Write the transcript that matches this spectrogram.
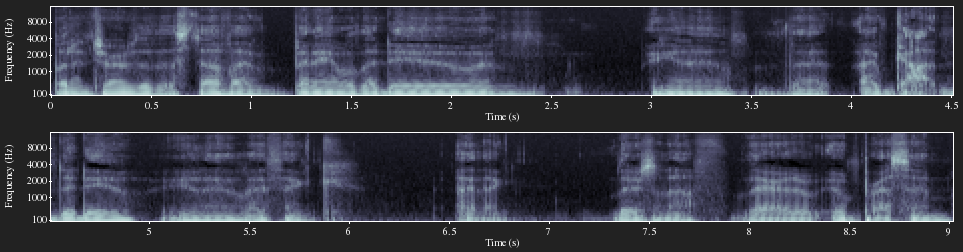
But in terms of the stuff I've been able to do and you know that I've gotten to do, you know, I think I think there's enough there to impress him.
